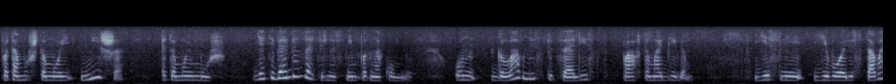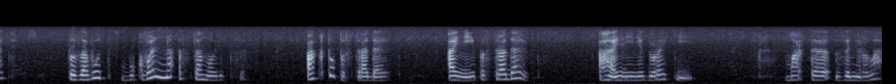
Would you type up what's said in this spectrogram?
Потому что мой Миша — это мой муж. Я тебя обязательно с ним познакомлю. Он главный специалист по автомобилям. Если его арестовать, то завод буквально остановится. А кто пострадает? Они пострадают. А они не дураки. Марта замерла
